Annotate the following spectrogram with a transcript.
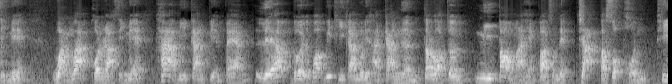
ศีเมษ หวังว่าคนราศีเมษถ้ามีการเปลี่ยนแปลง แล้วโดยเฉพาะวิธีการบริหารการเงิน ตลอดจนมีเป้าหมายแห่งความสำเร็จ จะประสบผลที่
